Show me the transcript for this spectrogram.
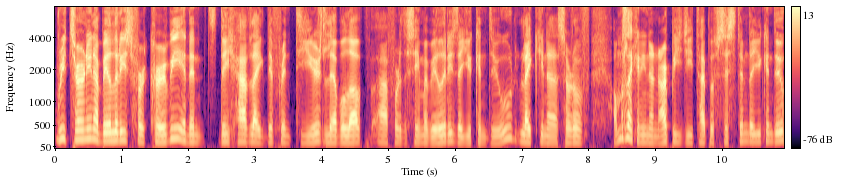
returning abilities for Kirby, and then they have like different tiers level up uh, for the same abilities that you can do, like in a sort of almost like in an RPG type of system that you can do.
